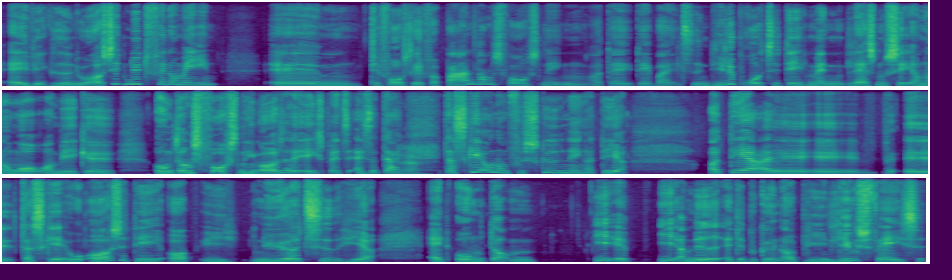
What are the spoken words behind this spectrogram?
er i virkeligheden jo også et nyt fænomen øh, til forskel fra barndomsforskningen, og det, det var altid en lillebror til det, men lad os nu se om nogle år, om ikke øh, ungdomsforskning også er ekspansiv. Altså, der, ja. der sker jo nogle forskydninger der, og der, øh, øh, der sker jo også det op i nyere tid her, at ungdommen, i, i og med, at det begynder at blive en livsfase,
